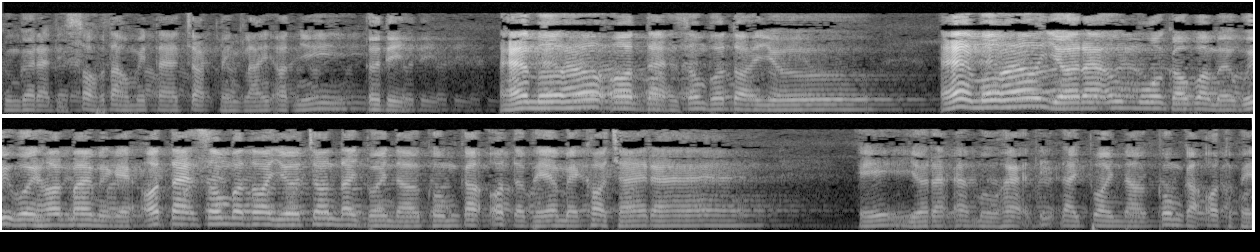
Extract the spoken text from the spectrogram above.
Cùng đại thì so với mới ta chặt mình lại ọt nhí. Tôi đi. Em mua háo ọt đại xong bố tỏi yêu em mua háo giờ ra mua, cậu bà mẹ quý vui hót mai mẹ cái ọt đại xong bố tỏi yêu cho đại bồi đạo cùng các ọt tập hè mẹ khó trái ra. អេយរៈអមោហៈទីដៃពុញដល់គុំកអត់ប្រ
